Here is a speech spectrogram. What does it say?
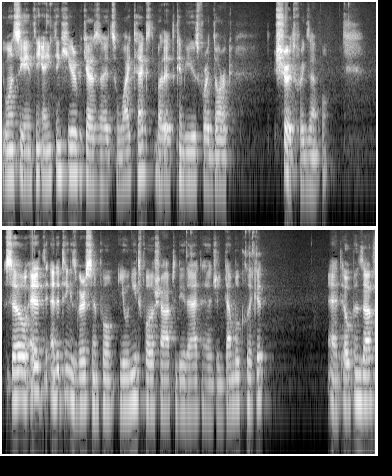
You won't see anything anything here because it's white text, but it can be used for a dark shirt, for example. So edit, editing is very simple. You will need Photoshop to do that. Uh, just double click it and it opens up.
